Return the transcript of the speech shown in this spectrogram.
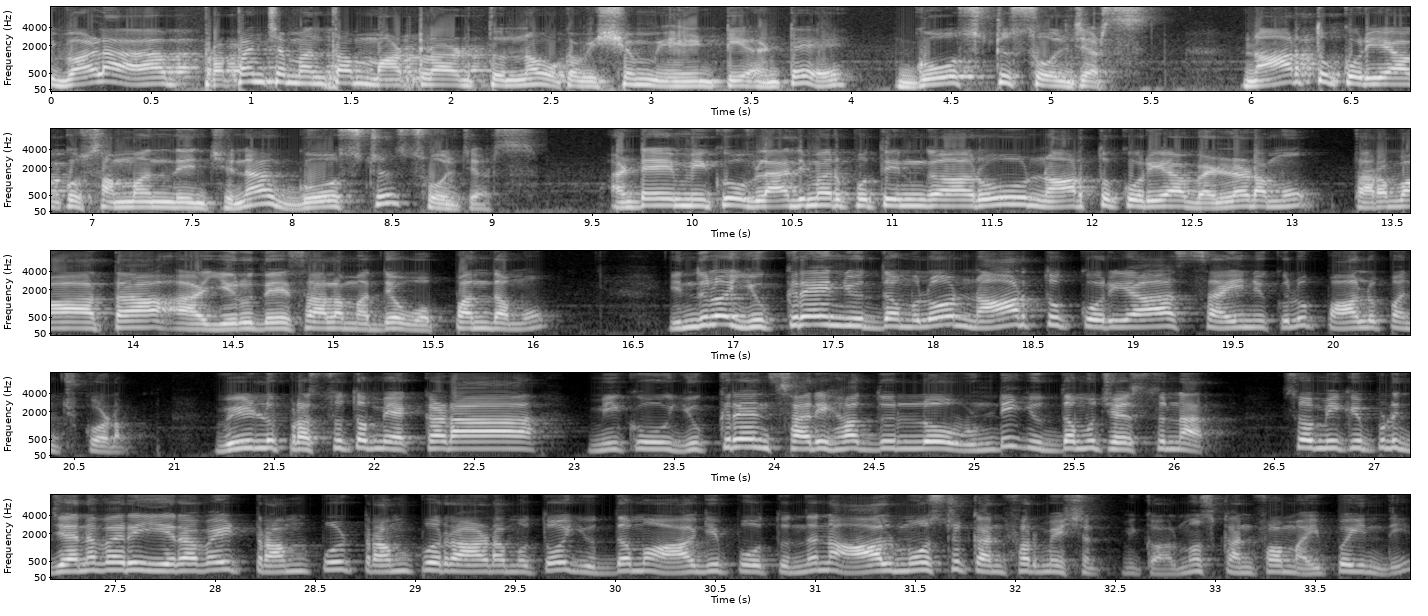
ఇవాళ ప్రపంచమంతా మాట్లాడుతున్న ఒక విషయం ఏంటి అంటే గోస్ట్ సోల్జర్స్ నార్త్ కొరియాకు సంబంధించిన గోస్ట్ సోల్జర్స్ అంటే మీకు వ్లాదిమిర్ పుతిన్ గారు నార్త్ కొరియా వెళ్ళడము తర్వాత ఆ ఇరు దేశాల మధ్య ఒప్పందము ఇందులో యుక్రెయిన్ యుద్ధంలో నార్త్ కొరియా సైనికులు పాలు పంచుకోవడం. వీళ్ళు ప్రస్తుతం ఎక్కడ? మీకు యుక్రెయిన్ సరిహద్దుల్లో ఉండి యుద్ధము చేస్తున్నారు. సో మీకు ఇప్పుడు జనవరి ఇరవై ట్రంప్ ట్రంప్ రావడంతో యుద్ధము ఆగిపోతుందని ఆల్మోస్ట్ కన్ఫర్మేషన్ మీకు ఆల్మోస్ట్ కన్ఫర్మ్ అయిపోయింది.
